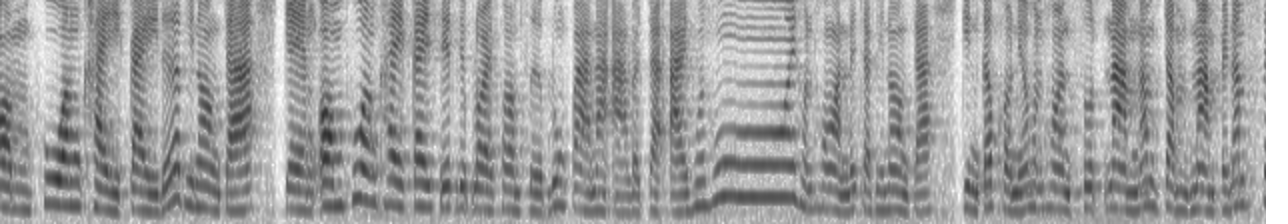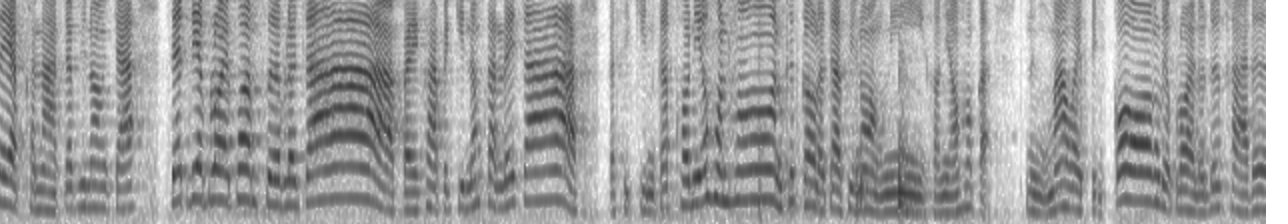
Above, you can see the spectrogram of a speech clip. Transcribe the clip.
อ่อมพวงไข่ไก่เด้อพี่น้องจ้าแกงอ่อมพวงไข่ไก่เสร็จเรียบร้อยพร้อมเสิร์ฟลุงปลาหน้าอาเราจะอายห้วยห้วยๆหอนเลยจ้ะพี่น้องจ้ากินกับข้าวเหนียวหอนๆสดน้ำน้ำจำน้ำไปน้ำแซ่บขนาดจ้ะพี่น้องจ้าเสร็จเรียบร้อยพร้อมเสิร์ฟแล้วจ้า ไปค่ะไปกินน้ำกันเลยจ้ากะสิกินกับข้าวเหนียวหอนๆคือเก่าละจ้าพี่น้องนี่ข้าวเหนียวเฮากะ หนึ่งมาไว้เป็นก้องเรียบร้อยแล้วเด้อค่ะเด้อ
